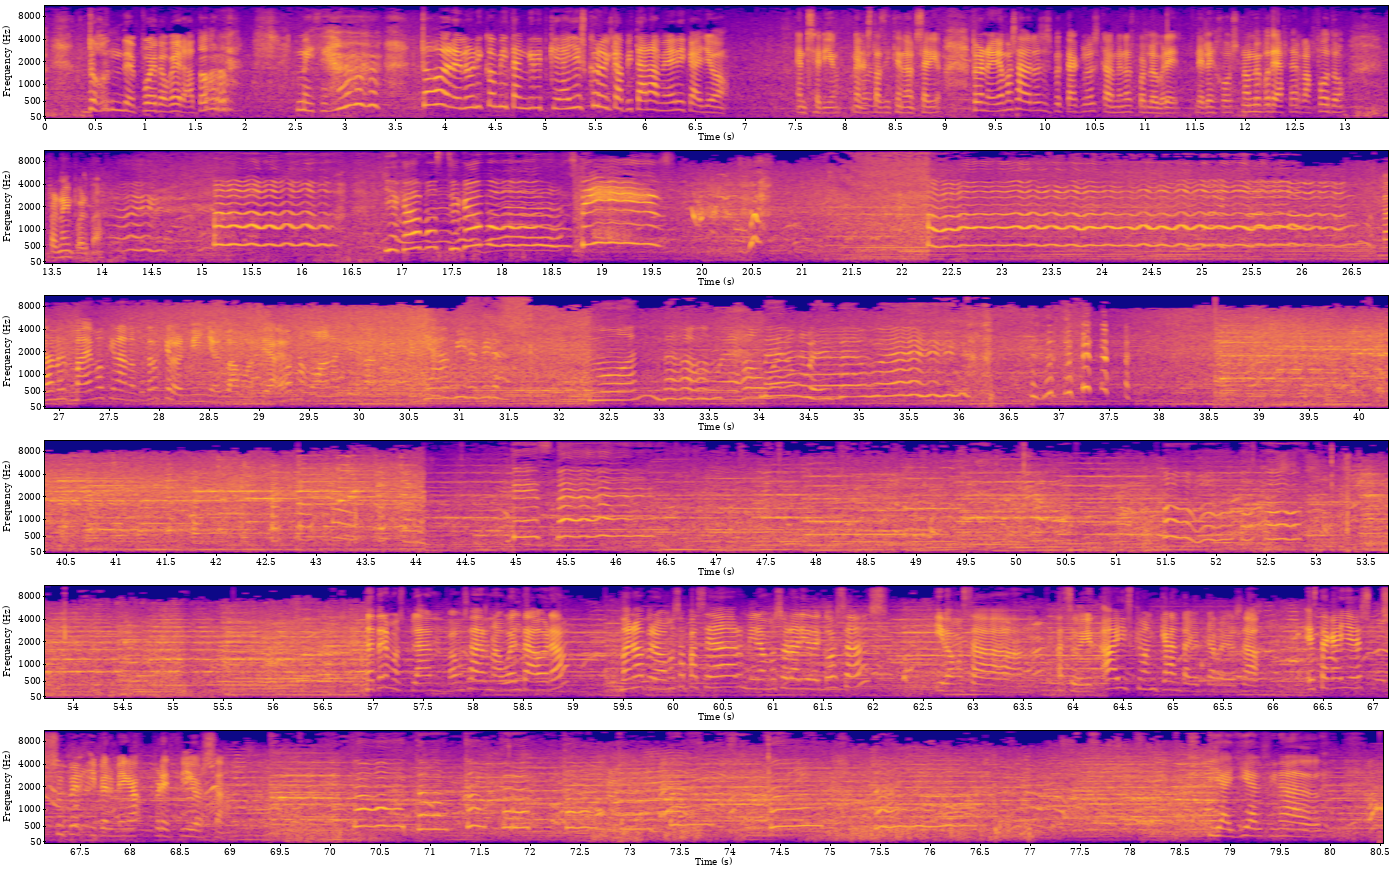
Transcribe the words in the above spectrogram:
¿dónde puedo ver a Thor? Me dice, ah, Thor, el único meet and greet que hay es con el Capitán América. Y yo, ¿en serio? ¿Me lo estás diciendo en serio? Pero no, iremos a ver los espectáculos, que al menos pues lo veré de lejos. No me podré hacer la foto, pero no importa. ¡Ah! ¡Llegamos, llegamos! ¡Sí! Más, más emociona a nosotros que los niños, vamos ya. Vamos a Moana aquí delante. Ya, mira, mira. Moana, me voy, me voy. vamos a dar una vuelta ahora. Bueno, pero vamos a pasear, miramos horario de cosas y vamos a, a subir. Ay, es que me encanta que carrer, o sea, esta calle es súper, hiper, mega preciosa. Y allí al final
